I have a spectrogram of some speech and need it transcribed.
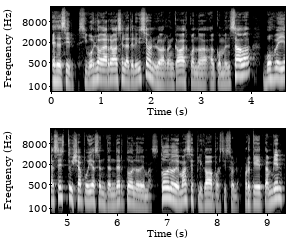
Es decir, si vos lo agarrabas en la televisión, lo arrancabas cuando comenzaba, vos veías esto y ya podías entender todo lo demás. Todo lo demás se explicaba por sí solo. Porque también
